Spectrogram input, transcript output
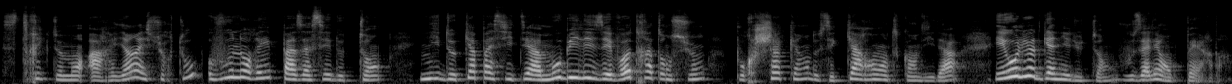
strictement à rien et surtout, vous n'aurez pas assez de temps ni de capacité à mobiliser votre attention pour chacun de ces 40 candidats et au lieu de gagner du temps, vous allez en perdre.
